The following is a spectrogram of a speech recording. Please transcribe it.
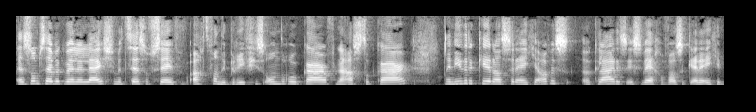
En soms heb ik wel een lijstje met zes of zeven of acht van die briefjes onder elkaar of naast elkaar. En iedere keer als er eentje af is, eh, klaar is, is weg. Of als ik er eentje.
